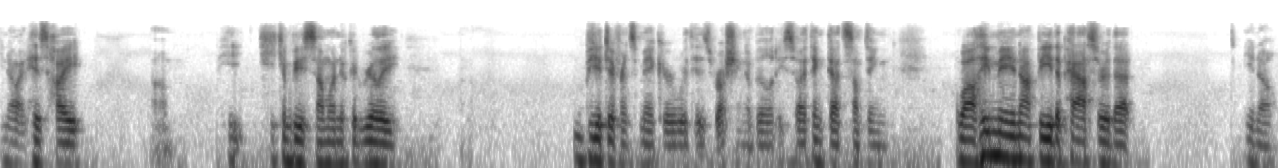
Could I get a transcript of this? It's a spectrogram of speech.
you know, at his height, um, he he can be someone who could really be a difference maker with his rushing ability. So I think that's something. While he may not be the passer that you know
